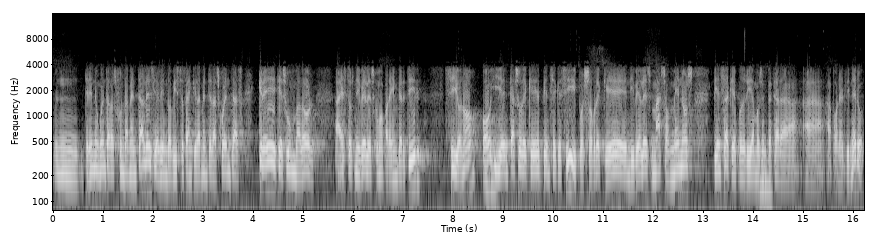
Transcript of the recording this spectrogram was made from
mm, teniendo en cuenta los fundamentales y habiendo visto tranquilamente las cuentas, ¿cree que es un valor a estos niveles como para invertir? Sí o no, o y en caso de que piense que sí, pues sobre qué niveles más o menos piensa que podríamos empezar a, a, a poner dinero.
